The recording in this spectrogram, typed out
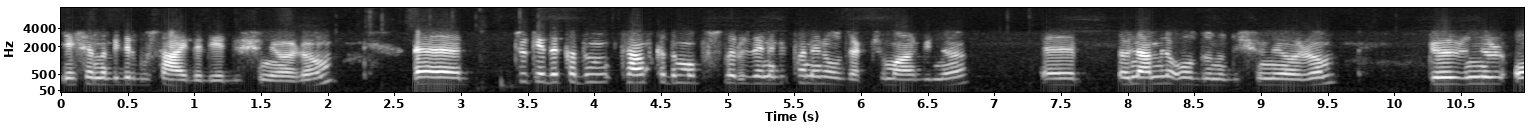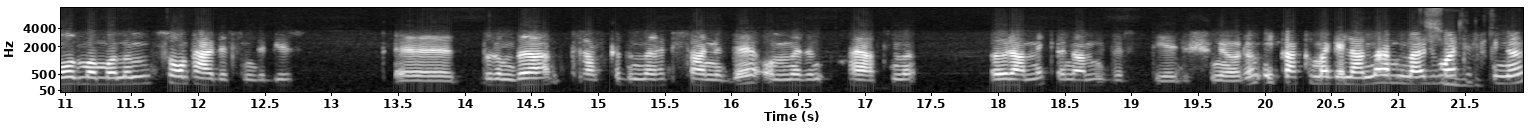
yaşanabilir bu sayede diye düşünüyorum. Ee, Türkiye'de kadın trans kadın mopuslar üzerine bir panel olacak Cuma günü. Ee, önemli olduğunu düşünüyorum. Görünür olmamanın son perdesinde bir e, durumda trans kadınlar hapishanede onların hayatını öğrenmek önemlidir diye düşünüyorum. İlk aklıma gelenler bunlar. Cumartesi günü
